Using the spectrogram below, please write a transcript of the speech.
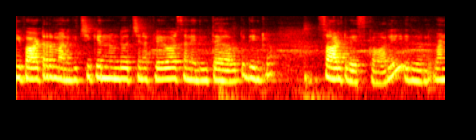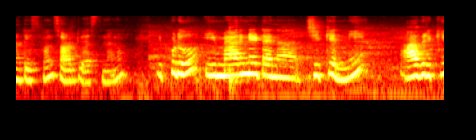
ఈ వాటర్ మనకి చికెన్ నుండి వచ్చిన ఫ్లేవర్స్ అనేది దిగుతాయి కాబట్టి దీంట్లో సాల్ట్ వేసుకోవాలి. ఇది వన్ టీ స్పూన్ సాల్ట్ వేస్తున్నాను. ఇప్పుడు ఈ మ్యారినేట్ అయిన చికెన్ని ఆవిరికి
